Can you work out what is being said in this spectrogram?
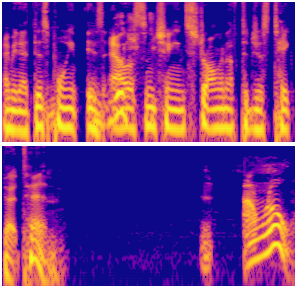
I mean, at this point, is Which Alice in Chains strong enough to just take that 10? I don't know.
